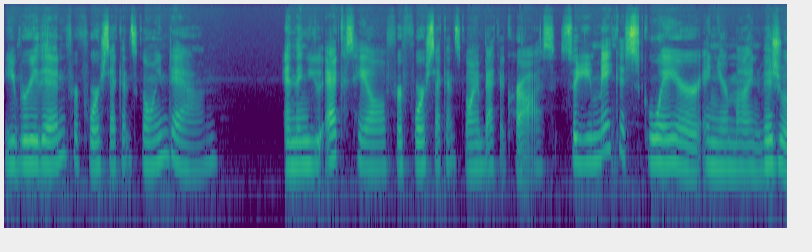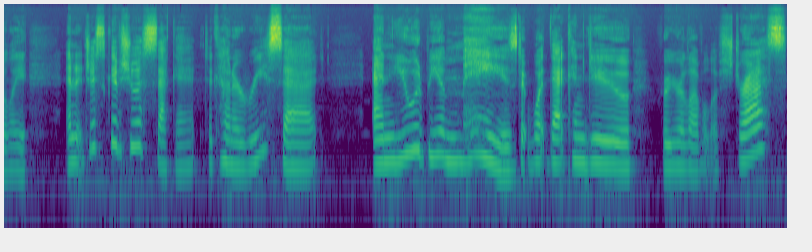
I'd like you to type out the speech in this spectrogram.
You breathe in for four seconds going down. And then you exhale for four seconds going back across. So you make a square in your mind visually. And it just gives you a second to kind of reset. And you would be amazed at what that can do for your level of stress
